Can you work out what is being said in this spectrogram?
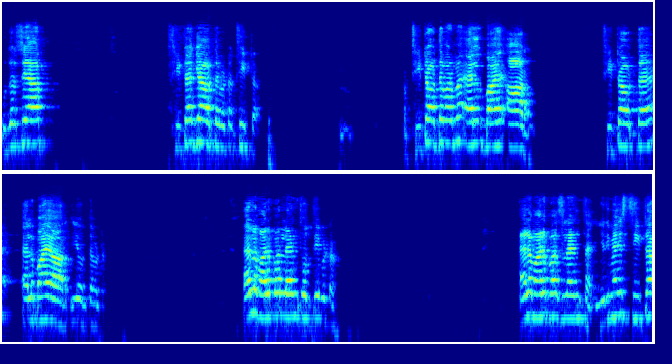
उधर से आप थीटा क्या होता है बेटा? थीटा। अब थीटा होता है बराबर एल बाय आर थीटा होता है एल बाय आर ये होता है बेटा। एल हमारे पास लेंथ होती है बेटा। एल हमारे पास लेंथ है। यदि मैं इस थीटा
